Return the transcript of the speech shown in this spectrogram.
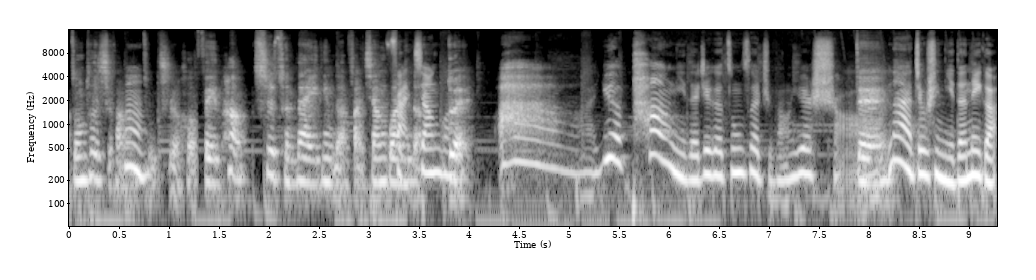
棕色脂肪组织和肥胖是存在一定的反相关的。反相关。对。啊，越胖你的这个棕色脂肪越少，对，那就是你的那个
